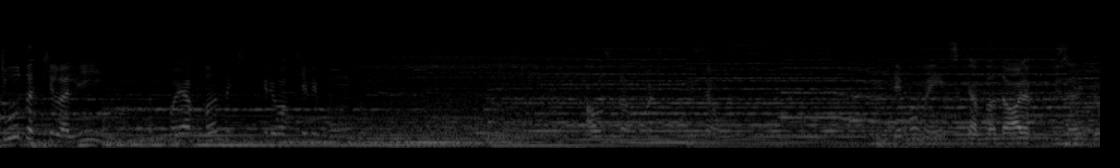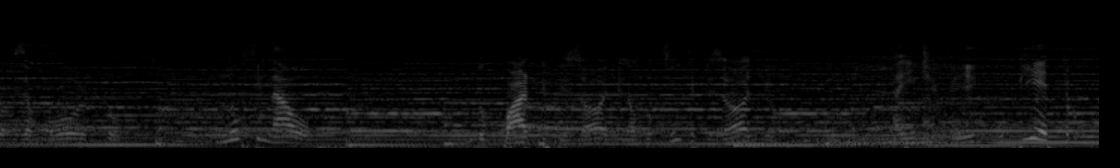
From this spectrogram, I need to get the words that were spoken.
tudo aquilo ali foi a Wanda que criou aquele mundo. Por causa da morte do Visão. E tem momentos que a Wanda olha pro Visão e vê o Visão morto. No final do quarto episódio, não, do quinto episódio, a gente vê o Pietro.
